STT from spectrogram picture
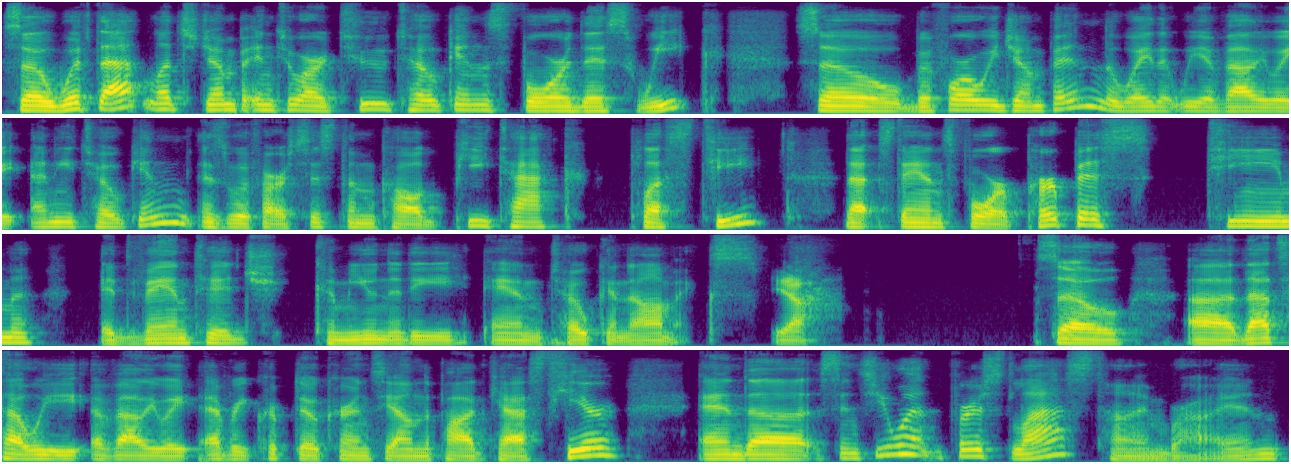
So, with that, let's jump into our two tokens for this week. So, before we jump in, the way that we evaluate any token is with our system called PTAC plus T. That stands for Purpose, Team, Advantage, Community, and Tokenomics. Yeah. So uh, that's how we evaluate every cryptocurrency on the podcast here. And uh, since you went first last time, Brian,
